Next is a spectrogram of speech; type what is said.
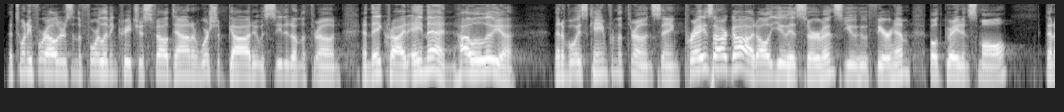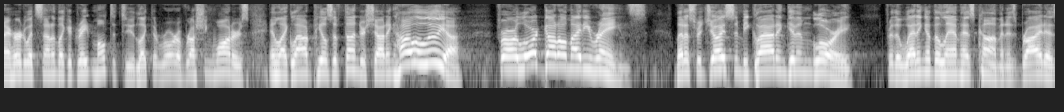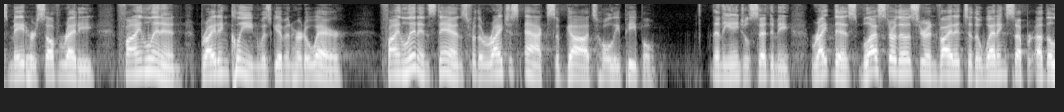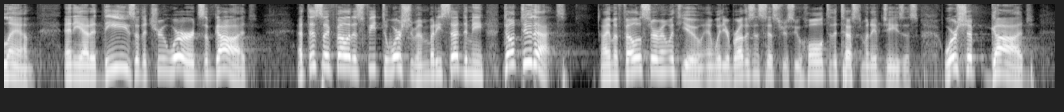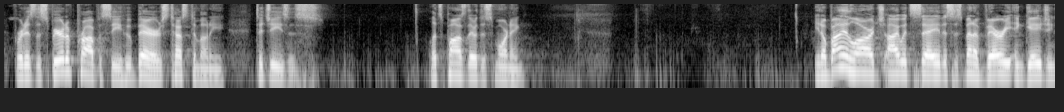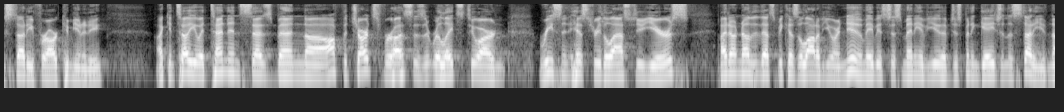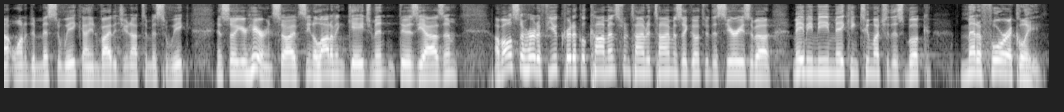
The 24 elders and the four living creatures fell down and worshiped God who was seated on the throne, and they cried, Amen! Hallelujah! Then a voice came from the throne saying, Praise our God, all you his servants, you who fear him, both great and small. Then I heard what sounded like a great multitude, like the roar of rushing waters, and like loud peals of thunder, shouting, Hallelujah! For our Lord God Almighty reigns. Let us rejoice and be glad and give him glory. For the wedding of the Lamb has come, and his bride has made herself ready. Fine linen, bright and clean, was given her to wear. Fine linen stands for the righteous acts of God's holy people. Then the angel said to me, Write this Blessed are those who are invited to the wedding supper of the Lamb. And he added, These are the true words of God. At this I fell at his feet to worship him, but he said to me, Don't do that. I am a fellow servant with you and with your brothers and sisters who hold to the testimony of Jesus. Worship God, for it is the spirit of prophecy who bears testimony to Jesus. Let's pause there this morning. You know, by and large, I would say this has been a very engaging study for our community. I can tell you attendance has been uh, off the charts for us as it relates to our recent history the last few years. I don't know that that's because a lot of you are new. Maybe it's just many of you have just been engaged in the study. You've not wanted to miss a week. I invited you not to miss a week. And so you're here. And so I've seen a lot of engagement, enthusiasm. I've also heard a few critical comments from time to time as I go through the series about maybe me making too much of this book metaphorically.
